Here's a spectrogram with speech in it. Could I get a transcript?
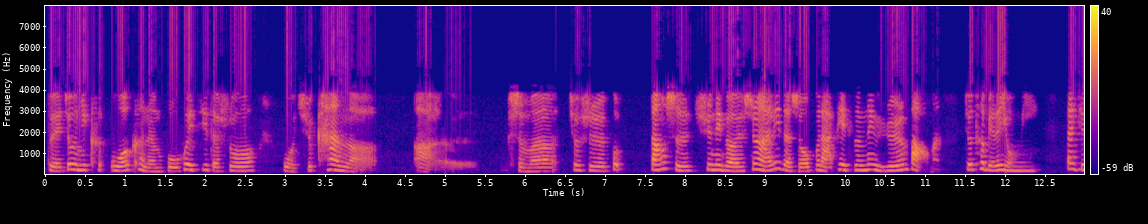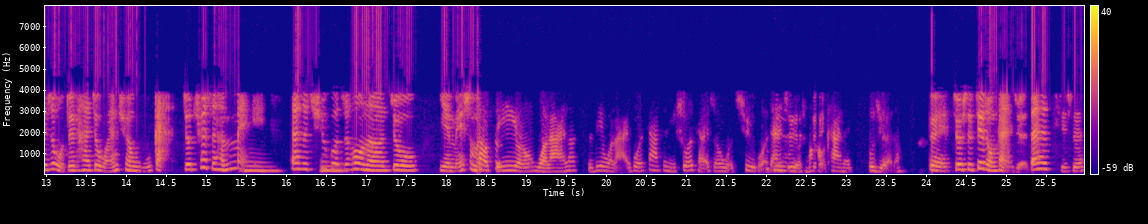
对，就你可我可能不会记得说我去看了呃什么，就是不当时去那个匈牙利的时候，布达佩斯的那个渔人堡嘛，就特别的有名。但其实我对它就完全无感，就确实很美。嗯，但是去过嗯之后呢，就也没什么到此一游，我来了，此地我来过。下次你说起来的时候，我去过，但是有什么好看的？不觉得？对，就是这种感觉。但是其实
